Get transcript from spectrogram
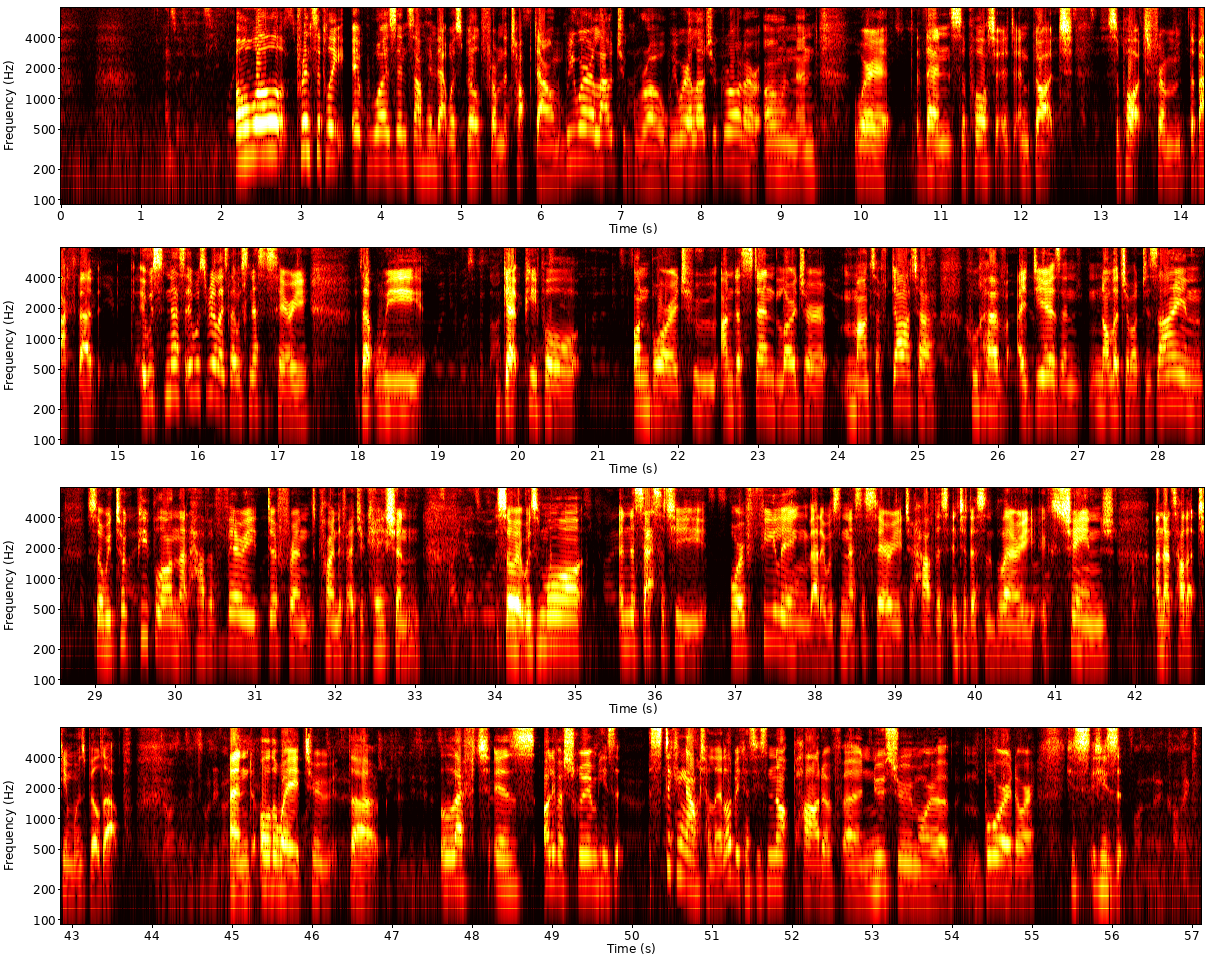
Oh, well, principally, it wasn't something that was built from the top down. We were allowed to grow. We were allowed to grow on our own and were then supported and got support from the back that it was it was realized that it was necessary that we get people on board who understand larger amounts of data, who have ideas and knowledge about design. So we took people on that have a very different kind of education. So it was more a necessity or a feeling that it was necessary to have this interdisciplinary exchange, and that's how that team was built up. And all the way to the left is Oliver Schröm. He's sticking out a little because he's not part of a newsroom or a board, or he's he's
